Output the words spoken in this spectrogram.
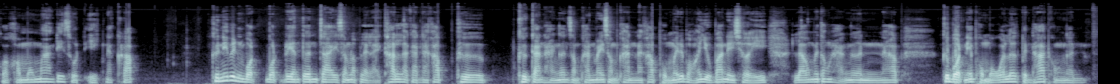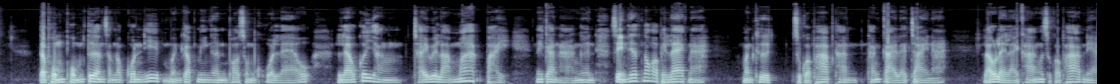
กว่าคำว่ามากที่สุดอีกนะครับ คือนี่เป็นบทบทเรียนเตือนใจสำหรับหลาย ๆ ท่านแล้วกันนะครับ คือคือการหาเงินสำคัญไหมสำคัญนะครับ ผมไม่ได้บอกให้อยู่บ้านเฉยๆแล้วไม่ต้องหาเงินนะครับ คือบทนี้ผมบอกว่าเลิกเป็นทาสของเงิน แต่ผมผมเตือนสำหรับคนที่เหมือนกับมีเงินพอสมควรแล้ว แล้วก็ยังใช้เวลามากไปในการหาเงิน สิ่งที่ต้องเอาไปแลกนะ มันคือสุขภาพท่านทั้งกายและใจนะ แล้วหลาย ๆ ครั้งสุขภาพเนี่ย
